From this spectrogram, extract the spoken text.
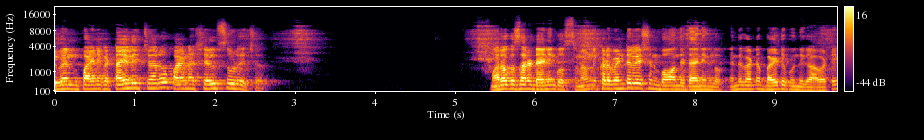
ఈవెన్ పైన ఇక టైల్ ఇచ్చారు పైన షెల్ఫ్స్ కూడా ఇచ్చారు. మరొకసారి డైనింగ్కి వస్తున్నాం. ఇక్కడ వెంటిలేషన్ బాగుంది డైనింగ్లో ఎందుకంటే బయటకు ఉంది కాబట్టి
